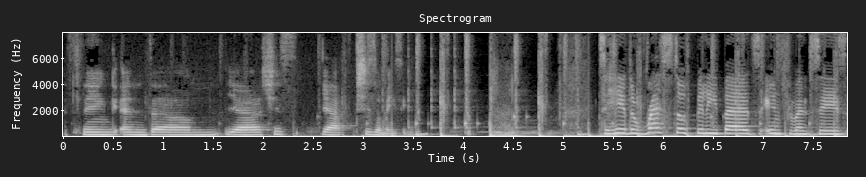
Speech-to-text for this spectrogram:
thing. And um, yeah, she's, yeah, she's amazing. To hear the rest of Billie Bird's influences,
